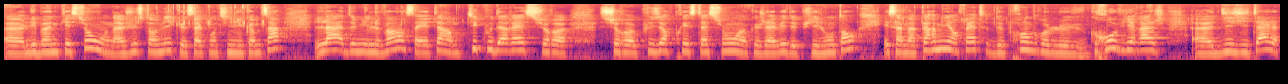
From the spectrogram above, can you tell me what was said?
euh, les bonnes questions. On a juste envie que ça continue comme ça. Là 2020 ça a été un petit coup d'arrêt sur, sur plusieurs prestations que j'avais depuis longtemps et ça m'a permis en fait de prendre le gros virage digital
